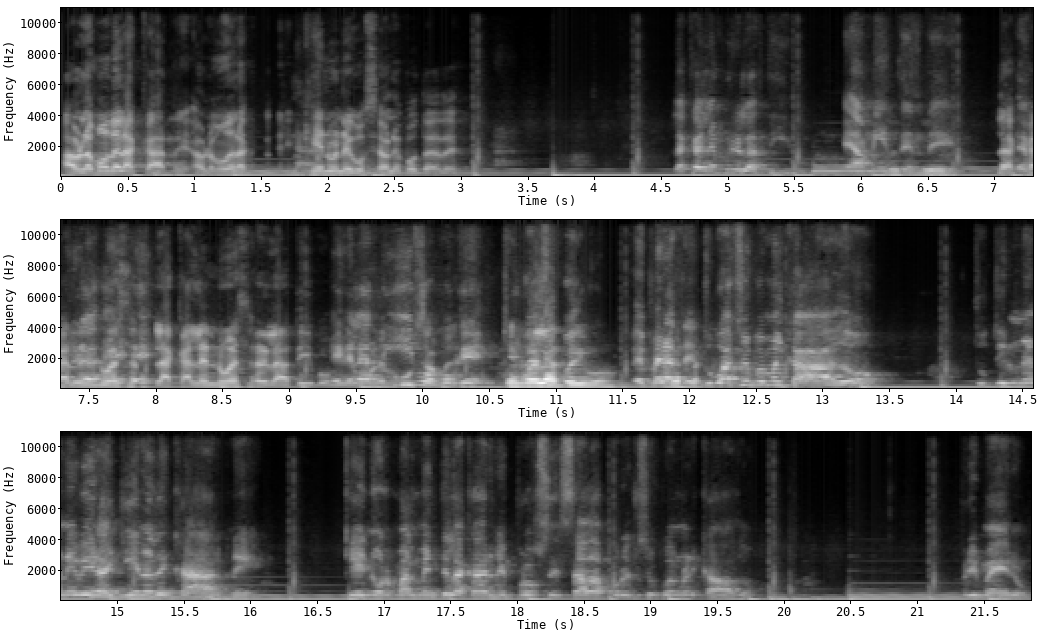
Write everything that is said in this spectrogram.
hablamos de la carne. Hablamos de la carne. Claro. ¿Qué no es negociable para ustedes? La carne es muy relativo, eh, a mi entender. La Es carne, no es, eh, eh, la carne no es relativo, Es mi amor, relativo escúchame. porque tú Es super-. Espérate, tú vas al supermercado, tú tienes una nevera llena de carne, que normalmente la carne procesada por el supermercado, primero,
